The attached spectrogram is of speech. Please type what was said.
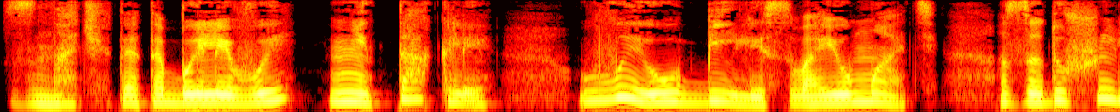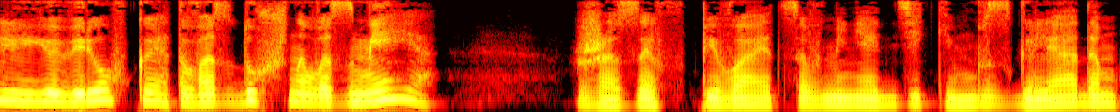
«Значит, это были вы, не так ли? Вы убили свою мать, задушили ее веревкой от воздушного змея?» Жозеф впивается в меня диким взглядом,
